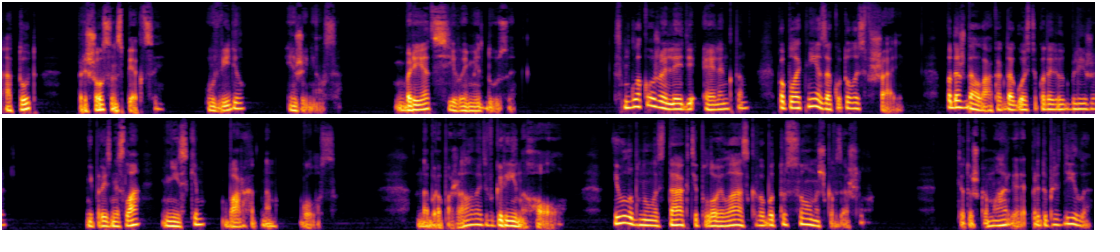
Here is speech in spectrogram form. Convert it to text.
А тут пришел с инспекцией, увидел и женился. Бред сивой медузы. Смуглокожая леди Эллингтон поплотнее закуталась в шаль, подождала, когда гости подойдут ближе, и произнесла низким бархатным голосом. «Добро пожаловать в Гринхолл!» и улыбнулась так тепло и ласково, будто солнышко взошло. Тетушка Маргарет предупредила,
